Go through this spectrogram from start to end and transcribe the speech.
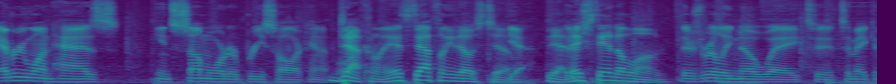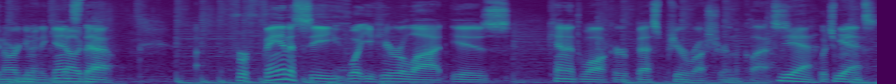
Everyone has, in some order, Breece Hall or Kenneth Walker. Definitely, it's definitely those two. Yeah, yeah, they stand alone. There's really no way to, to make an argument against doubt. that. For fantasy, what you hear a lot is Kenneth Walker, best pure rusher in the class. Yeah, Which yeah. means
